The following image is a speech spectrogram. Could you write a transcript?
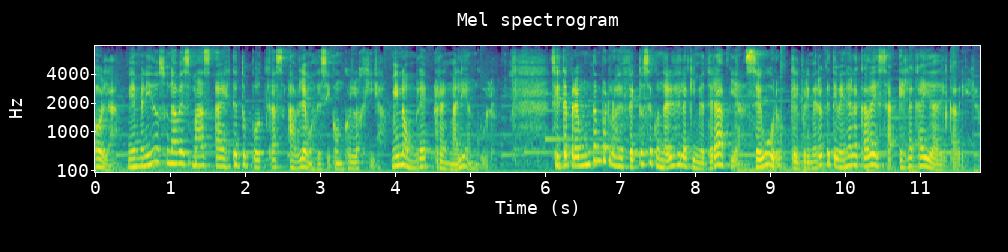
Hola, bienvenidos una vez más a este tu podcast Hablemos de Psiconcología. Mi nombre, Renmalí Angulo. Si te preguntan por los efectos secundarios de la quimioterapia, seguro que el primero que te viene a la cabeza es la caída del cabello.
